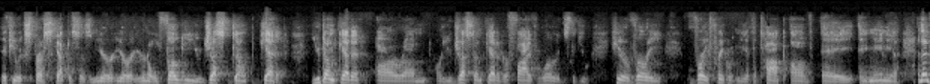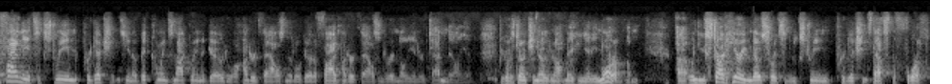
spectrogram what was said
if you express skepticism. You're you're you're an old fogey. You just don't get it. You don't get it, or um, or you just don't get it, or five words that you hear very very frequently at the top of a, a mania. And then finally, it's extreme predictions. You know, Bitcoin's not going to go to 100,000, it'll go to 500,000 or a million or 10 million, because don't you know they're not making any more of them. Uh, when you start hearing those sorts of extreme predictions, that's the fourth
